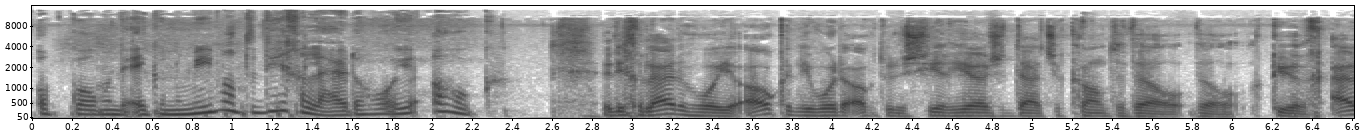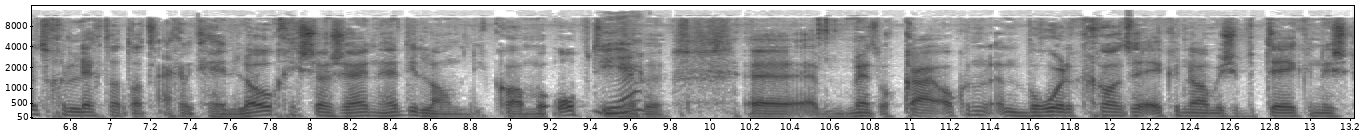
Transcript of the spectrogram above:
opkomende economie... want die geluiden hoor je ook. En die geluiden hoor je ook. En die worden ook door de serieuze Duitse kranten wel, wel keurig uitgelegd... dat dat eigenlijk heel logisch zou zijn. Hè? Die landen die komen op, die hebben uh, met elkaar ook een, een, behoorlijk grote economische betekenis.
